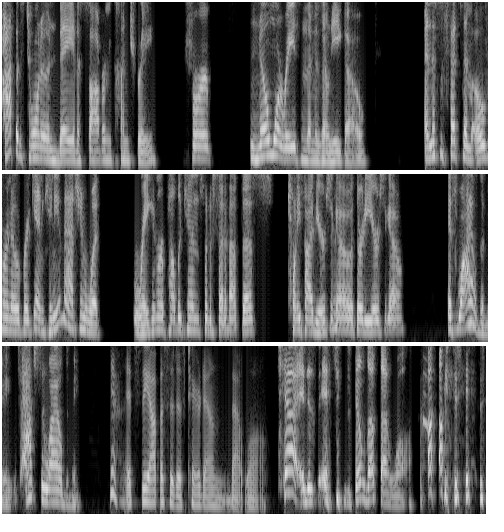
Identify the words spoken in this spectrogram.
happens to want to invade a sovereign country for no more reason than his own ego. And this is fed to them over and over again. Can you imagine what Reagan Republicans would have said about this 25 years Mhm. ago, 30 years ago? It's wild to me. It's absolutely wild to me. Yeah, it's the opposite of tear down that wall. Yeah, it is. It's it's built up that wall. it is.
